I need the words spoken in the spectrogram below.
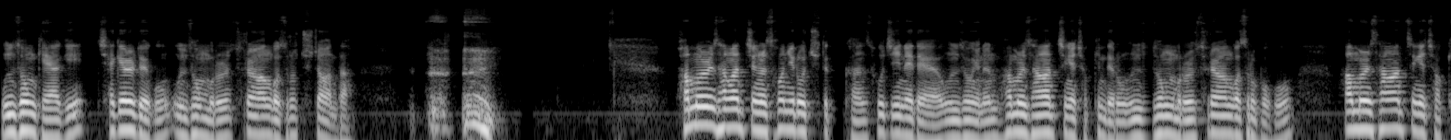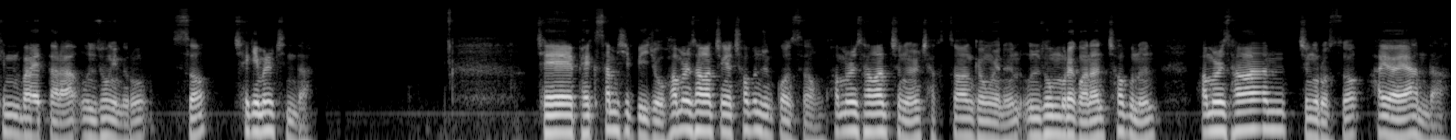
운송 계약이 체결되고 운송물을 수령한 것으로 추정한다. 화물상환증을 선의로 취득한 소지인에 대하여 운송인은 화물상환증에 적힌 대로 운송물을 수령한 것으로 보고 화물상환증에 적힌 바에 따라 운송인으로서 책임을 진다. 제132조 화물상환증의 처분 증권성 화물상환증을 작성한 경우에는 운송물에 관한 처분은 화물상환증으로서 하여야 한다.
